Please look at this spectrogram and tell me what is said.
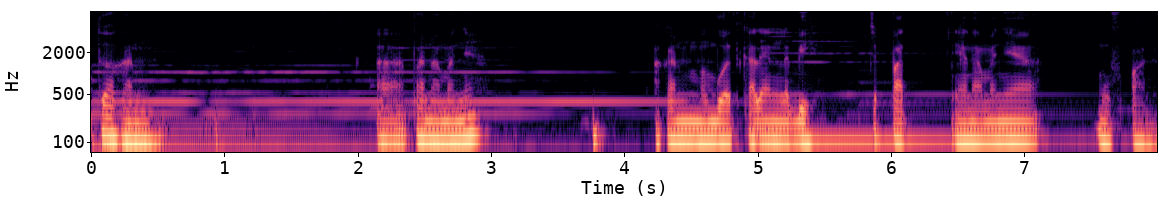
itu akan uh, apa namanya akan membuat kalian lebih cepat yang namanya move on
